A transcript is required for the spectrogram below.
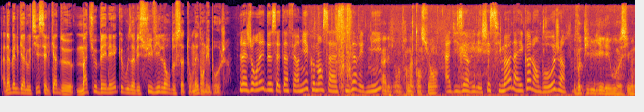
Annabelle Galotti, c'est le cas de Mathieu Bellet que vous avez suivi lors de sa tournée dans les Bauges. La journée de cet infirmier commence à 6h30. Allez, on va prendre attention. À 10h, il est chez Simone, à École en Bauge. Votre pilulier, il est où, Simone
